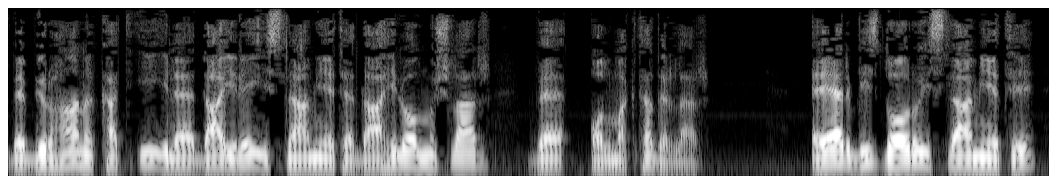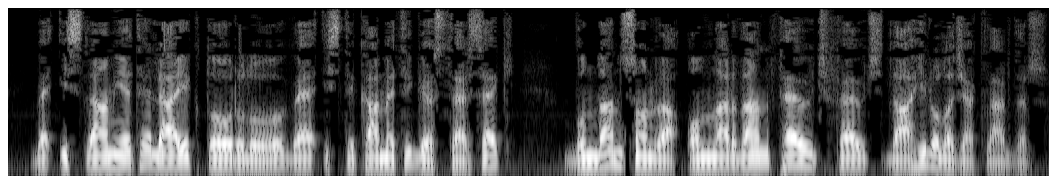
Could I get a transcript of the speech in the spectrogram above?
ve bürhan-ı kat'î ile daire-i İslamiyete dahil olmuşlar ve olmaktadırlar. Eğer biz doğru İslamiyeti ve İslamiyete layık doğruluğu ve istikameti göstersek, bundan sonra onlardan fevç fevç dahil olacaklardır.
